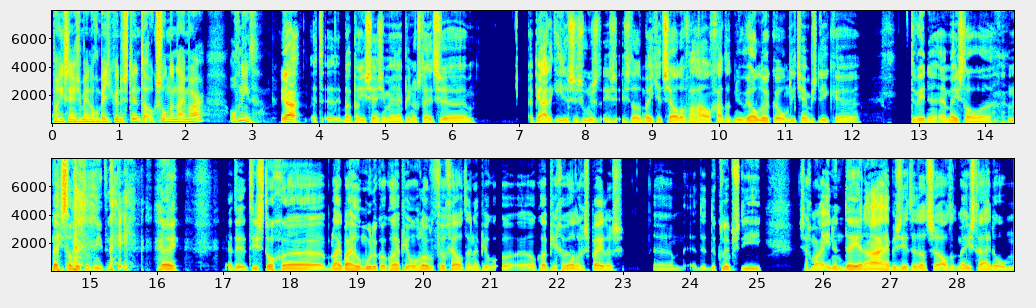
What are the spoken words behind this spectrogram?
Paris Saint-Germain nog een beetje kunnen stunten, ook zonder Neymar, of niet? Ja, het, bij Paris Saint-Germain heb je nog steeds heb je eigenlijk ieder seizoen is, is, is dat een beetje hetzelfde verhaal. Gaat het nu wel lukken om die Champions League te winnen? En meestal, meestal lukt dat niet. nee. Nee. Het, het, is toch blijkbaar heel moeilijk. Ook al heb je ongelooflijk veel geld en heb je, ook al heb je geweldige spelers. Ehm, de, de clubs die zeg maar in hun DNA hebben zitten dat ze altijd meestrijden om,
